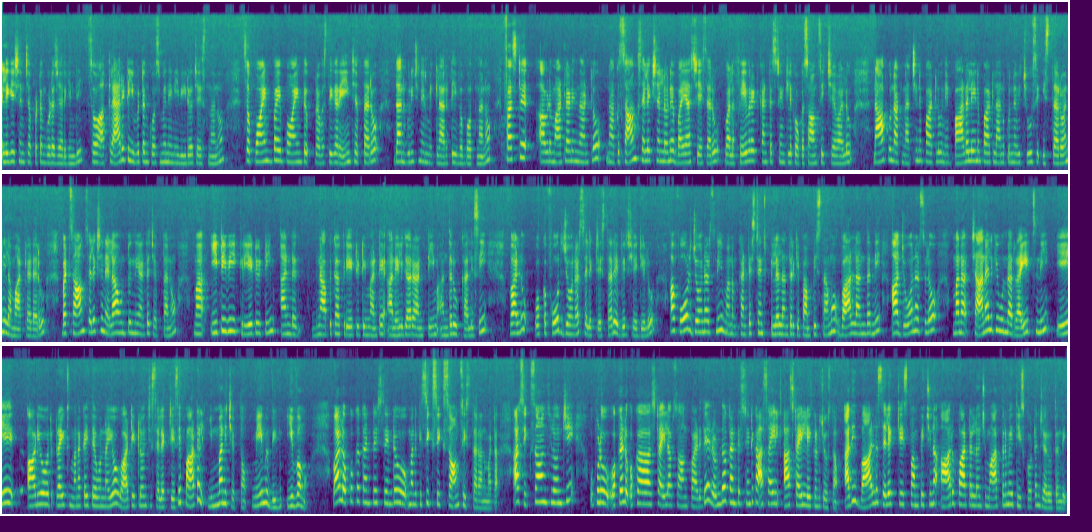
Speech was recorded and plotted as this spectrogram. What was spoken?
ఎలిగేషన్ చెప్పటం కూడా జరిగింది. సో ఆ క్లారిటీ ఇవ్వటం కోసమే నేను ఈ వీడియో చేస్తున్నాను. So point by point Pravasthi garu ఏం చెప్పారో దాని గురించి నేను మీకు క్లారిటీ ఇవ్వబోతున్నాను. ఫస్ట్ ఆవిడ మాట్లాడిన దాంట్లో నాకు సాంగ్ సెలెక్షన్లోనే బయాస్ చేశారు. వాళ్ళ ఫేవరెట్ కంటెస్టెంట్లకి ఒక సాంగ్స్ ఇచ్చేవాళ్ళు. నాకు నాకు నచ్చని పాటలు నేను పాడలేని పాటలు అనుకున్నవి చూసి ఇస్తారు అని ఇలా మాట్లాడారు. బట్ సాంగ్ సెలెక్షన్ ఎలా ఉంటుంది అంటే చెప్తాను. మా ETV creative team and Gnapika creative team అంటే అనిల్ గారు అండ్ టీం అందరూ కలిసి వాళ్ళు ఒక ఫోర్ జోనర్ సెలెక్ట్ చేస్తారు ఎవ్రీ షెడ్యూల్. ఆ ఫోర్ జోనర్స్ని మనం కంటెస్టెంట్స్ పిల్లలందరికీ పంపిస్తాము. వాళ్ళందరినీ ఆ జోనర్స్లో మన ఛానల్కి ఉన్న రైట్స్ని ఏ ఆడియో రైట్స్ మనకైతే ఉన్నాయో వాటిలోంచి సెలెక్ట్ చేసి పాటలు ఇమ్మని చెప్తాం. మేము ఇవ్వము. వాళ్ళు ఒక్కొక్క కంటెస్టెంట్ మనకి సిక్స్ సిక్స్ సాంగ్స్ ఇస్తారనమాట ఆ సిక్స్ సాంగ్స్లోంచి ఇప్పుడు ఒకళ్ళు ఒక స్టైల్ ఆఫ్ సాంగ్ పాడితే రెండో కంటెస్టెంట్కి ఆ స్టైల్ ఆ స్టైల్ లేకుండా చూస్తాం. అది వాళ్ళు సెలెక్ట్ చేసి పంపించిన ఆరు పాటల్లోంచి మాత్రమే తీసుకోవటం జరుగుతుంది.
